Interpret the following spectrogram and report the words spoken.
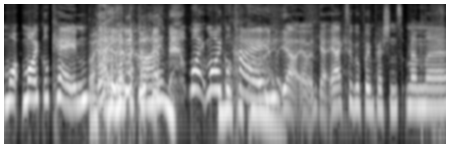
Ma Michael Kane. Ma Michael Kane! Ja, jeg vet ikke, jeg er ikke så god på impressions. Men, uh,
